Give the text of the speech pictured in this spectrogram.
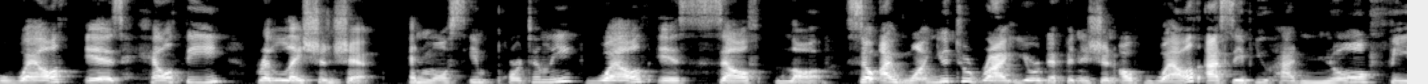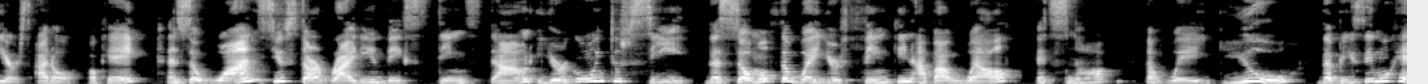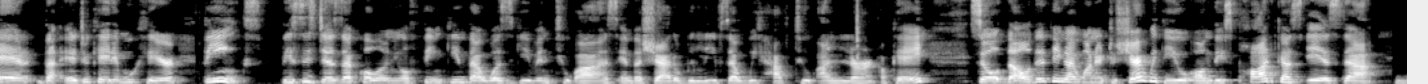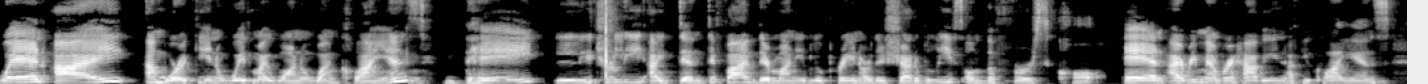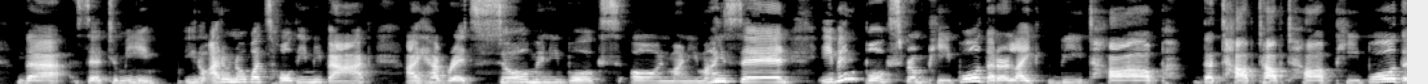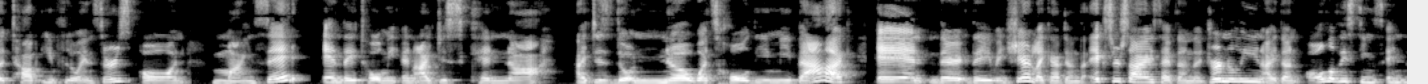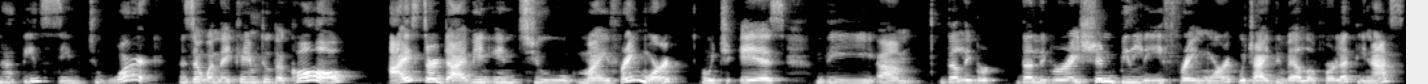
wealth is healthy relationship and most importantly, wealth is self love. So I want you to write your definition of wealth as if you had no fears at all, okay? And so once you start writing these things down, you're going to see that some of the way you're thinking about wealth, it's not the way you, the busy mujer, the educated mujer, thinks. This is just the colonial thinking that was given to us and the shadow beliefs that we have to unlearn, okay? So, the other thing I wanted to share with you on this podcast is that when I am working with my one on one clients, they literally identify their money blueprint or their shadow beliefs on the first call. And I remember having a few clients that said to me, you know, I don't know what's holding me back. I have read so many books on money mindset, even books from people that are like the top, the top, top, top people, the top influencers on mindset. And they told me, and I just cannot, I just don't know what's holding me back. And they they even shared like I've done the exercise, I've done the journaling, I've done all of these things, and nothing seemed to work. And so when they came to the call, I start diving into my framework, which is the um, the liber- the liberation belief framework, which I developed for Latinas.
